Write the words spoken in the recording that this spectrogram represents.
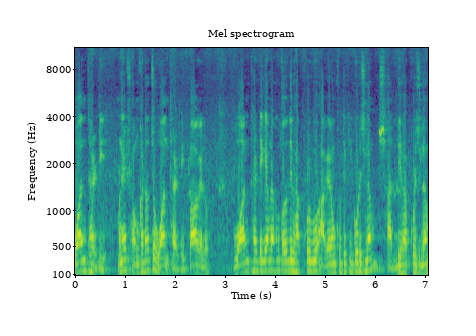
ওয়ান থার্টি মানে সংখ্যাটা হচ্ছে ওয়ান থার্টি পাওয়া গেল। ওয়ান থার্টিকে আমরা এখন কত দিয়ে ভাগ করব? আগের অঙ্কতে কী করেছিলাম? সাত দিয়ে ভাগ করেছিলাম।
